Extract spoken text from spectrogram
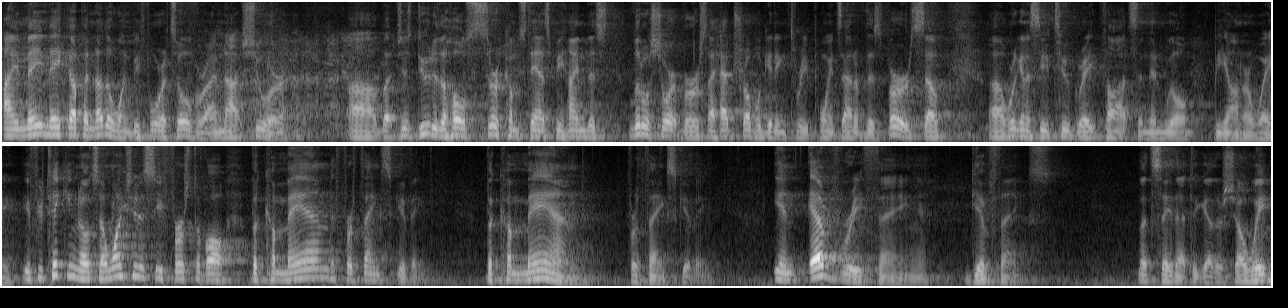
I may make up another one before it's over, I'm not sure. Uh, but just due to the whole circumstance behind this little short verse, I had trouble getting three points out of this verse. So uh, we're going to see two great thoughts and then we'll be on our way. If you're taking notes, I want you to see, first of all, the command for thanksgiving. The command for thanksgiving. In everything, give thanks. Let's say that together, shall we?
